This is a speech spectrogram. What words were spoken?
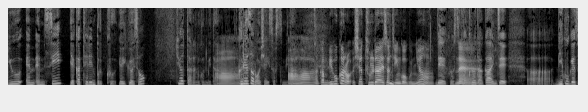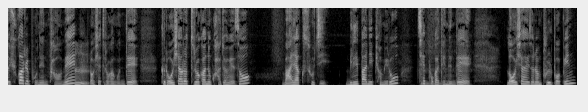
UMMC 예카테린부르크 여기에서 뛰었다라는 겁니다. 아, 그래서 러시아에 있었습니다. 아, 그러니까 미국과 러시아 둘다 해서 뛴 거군요. 네, 그렇습니다. 네. 그러다가 이제 어, 미국에서 휴가를 보낸 다음에 음. 러시아에 들어간 건데 그 러시아로 들어가는 과정에서 마약 소지, 밀반입 혐의로 체포가 음. 됐는데 러시아에서는 불법인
